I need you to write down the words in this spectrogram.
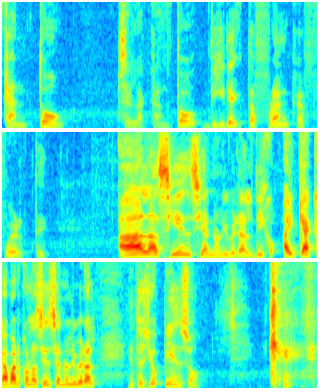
cantó, se la cantó directa, franca, fuerte, a la ciencia neoliberal. Dijo, hay que acabar con la ciencia neoliberal. Entonces yo pienso que ¿Cuál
